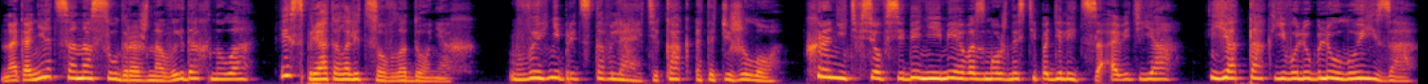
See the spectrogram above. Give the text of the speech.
Наконец она судорожно выдохнула и спрятала лицо в ладонях. «Вы не представляете, как это тяжело. Хранить все в себе, не имея возможности поделиться, а ведь я... Я так его люблю, Луиза!»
